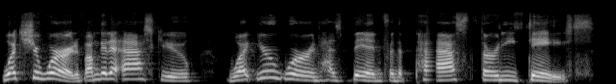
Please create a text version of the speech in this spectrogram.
what's your word? If I'm going to ask you what your word has been for the past 30 days,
